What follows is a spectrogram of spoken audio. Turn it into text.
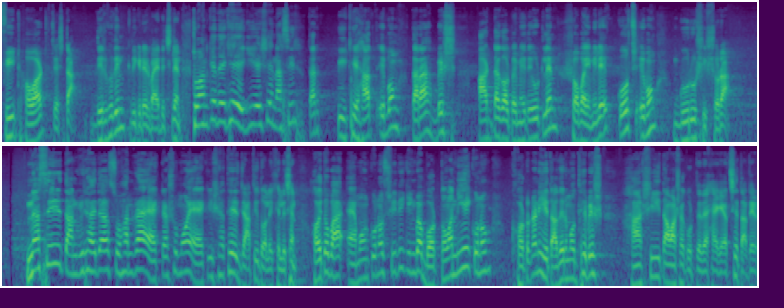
ফিট হওয়ার চেষ্টা। দীর্ঘদিন ক্রিকেটের বাইরে ছিলেন। সোহানকে দেখে এগিয়ে এসে নাসির তার পিঠে হাত এবং তারা বেশ আড্ডা গল্পে মেতে উঠলেন। সবাই মিলে কোচ এবং গুরু শিষ্যরা। নাসির, তানভীর হায়দা সোহানরা একটা সময় একই সাথে জাতীয় দলে খেলেছেন। হয়তোবা এমন কোনো স্মৃতি কিংবা বর্তমান নিয়েই কোনো ঘটনা নিয়ে তাদের মধ্যে বেশ হাসি তামাশা করতে দেখা গেছে তাদের।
